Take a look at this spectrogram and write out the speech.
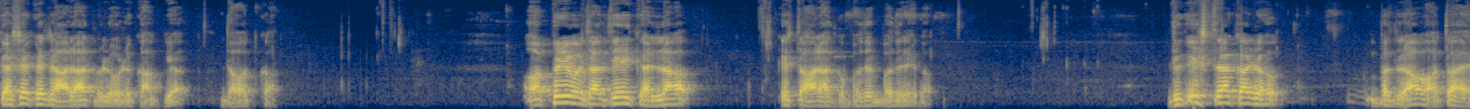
کیسے کیسے حالات میں لوگوں نے کام کیا دعوت کا اور پھر یہ بتاتی ہے کہ اللہ کس طرح حالات کو بدل بدلے گا دیکھیے اس طرح کا جو بدلاؤ آتا ہے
